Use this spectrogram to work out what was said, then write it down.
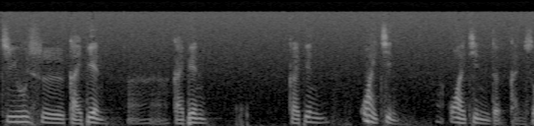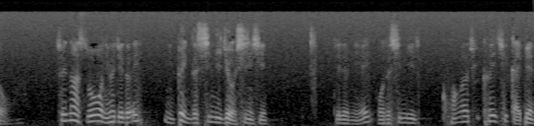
几乎是改变啊，改变，改变外境，外境的感受。所以那时候你会觉得，哎，你对你的心力就有信心，觉得你哎，我的心力反而去可以去改变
